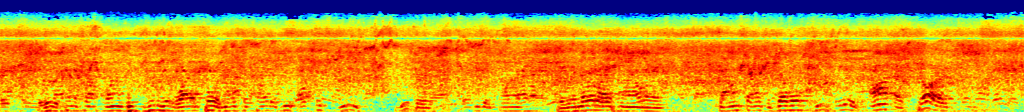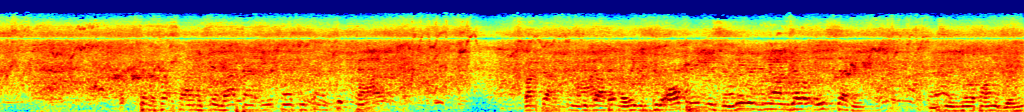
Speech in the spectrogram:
The leader coming across one, little bit wide forward. Nice to tight as he exits G. Super. He's a climb. They were another lifeline there. Downside the double. He is on a charge. With him last time, 8 tenths, this time 6 tenths. Back down, doing a good job hitting the lead. Through all pink is your leader. Neon yellow is second. You see him up on you, getting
